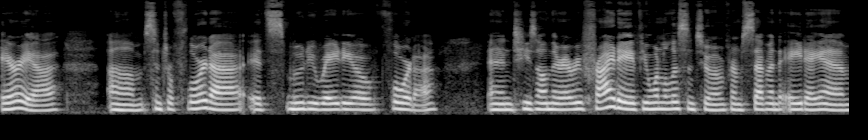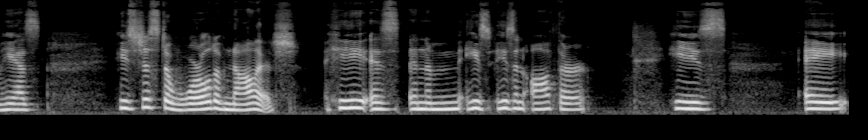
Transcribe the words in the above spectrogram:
area. um, Central Florida. It's Moody Radio Florida, and he's on there every Friday if you want to listen to him from seven to eight a.m. He has he's just a world of knowledge. He is an he's he's an author. He's a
